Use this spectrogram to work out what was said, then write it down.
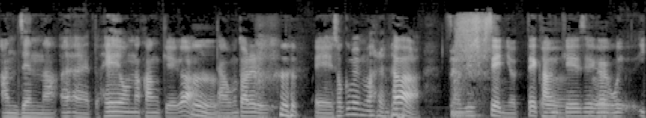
安全な、ええーと平穏な関係がうん。保たれる、えー側面もあれば、その自主規制によって関係性が行き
